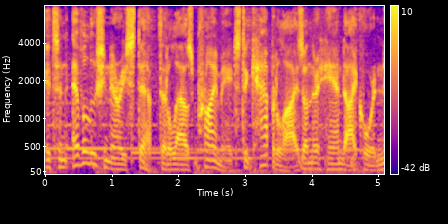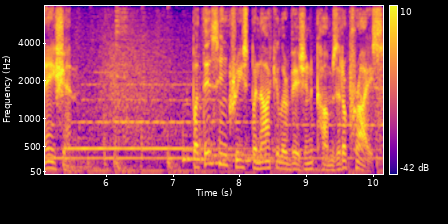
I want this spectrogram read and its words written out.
It's an evolutionary step that allows primates to capitalize on their hand-eye coordination. But this increased binocular vision comes at a price.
